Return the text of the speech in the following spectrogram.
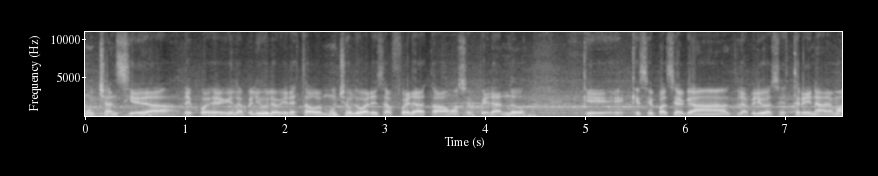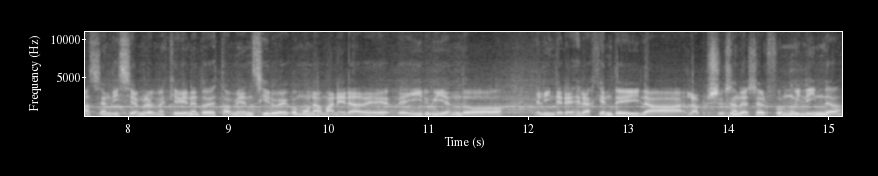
mucha ansiedad. Después de que la película hubiera estado en muchos lugares afuera, estábamos esperando que, se pase acá. La película se estrena además en diciembre del mes que viene, entonces también sirve como una manera de, ir viendo el interés de la gente y la, proyección de ayer fue muy linda.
